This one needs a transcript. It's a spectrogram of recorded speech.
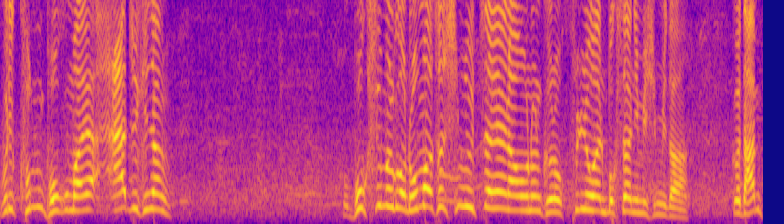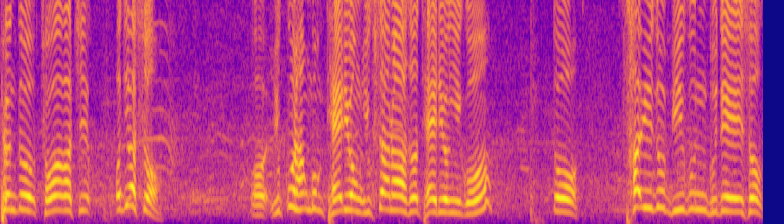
우리 군 보고마에 아주 그냥 그 목숨을 건 로마서 16장에 나오는 그런 훌륭한 목사님이십니다. 그 남편도 저와 같이 어디 갔어? 어, 육군 항공 대령 육사 나와서 대령이고 또 사위도 미군 부대에서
